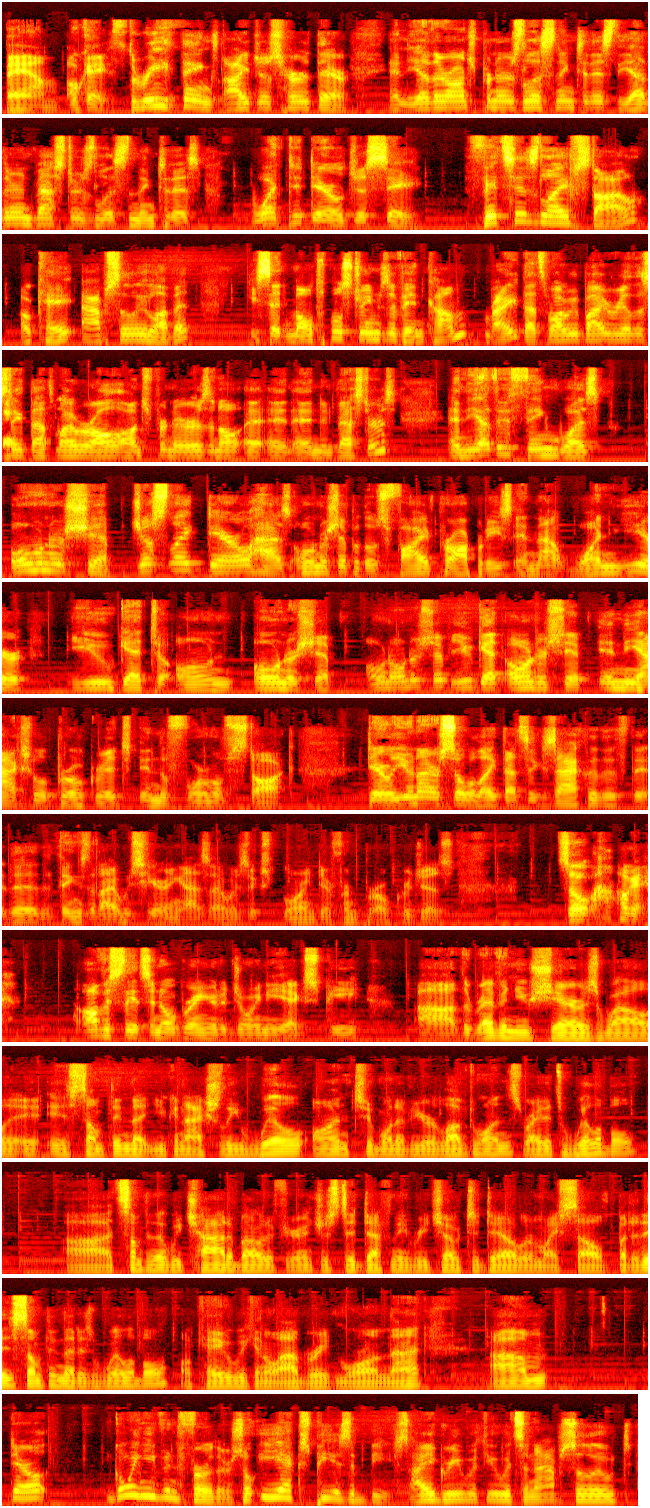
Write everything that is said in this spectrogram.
Bam. Okay, three things I just heard there. And the other entrepreneurs listening to this, the other investors listening to this, what did Daryl just say? Fits his lifestyle. Okay, absolutely love it. He said multiple streams of income, right? That's why we buy real estate. That's why we're all entrepreneurs and all and, and investors. And the other thing was ownership. Just like Daryl has ownership of those five properties in that one year, you get to own ownership, own ownership, you get ownership in the actual brokerage in the form of stock. Daryl, you and I are so alike. That's exactly the, the, the things that I was hearing as I was exploring different brokerages. So, okay, obviously it's a no-brainer to join EXP. Uh, the revenue share as well is something that you can actually will onto one of your loved ones, right? It's willable. Uh, it's something that we chat about. If you're interested, definitely reach out to Daryl or myself. But it is something that is willable. Okay, we can elaborate more on that. Um, Daryl, going even further. So EXP is a beast. I agree with you. It's an absolute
